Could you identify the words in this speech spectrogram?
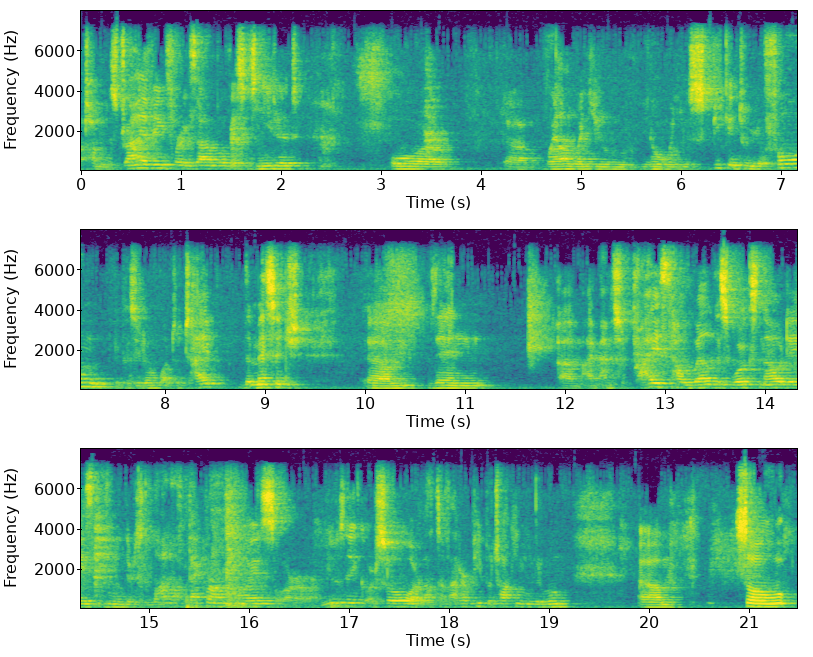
autonomous driving, for example, this is needed. Or, uh, well, when you, you know, when you speak into your phone because you don't want to type the message, um, then um, I'm, I'm, surprised how well this works nowadays, even though there's a lot of background noise or, or music or so, or lots of other people talking in the room. Um, so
